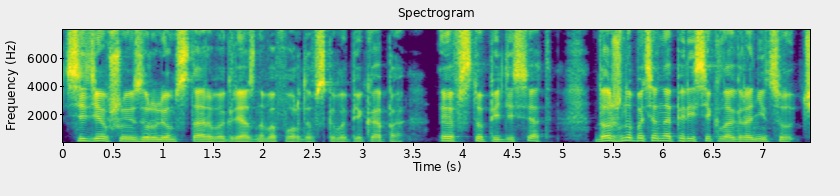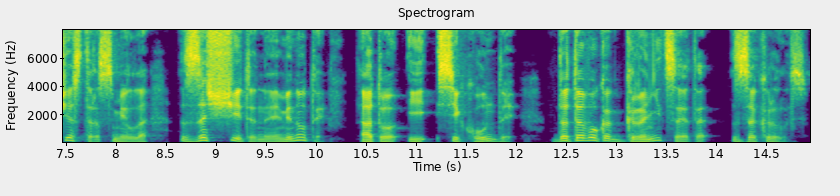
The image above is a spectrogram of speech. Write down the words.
сидевшую за рулем старого грязного фордовского пикапа F-150. Должно быть, она пересекла границу Честерсмилла за считанные минуты, а то и секунды, до того, как граница эта закрылась.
